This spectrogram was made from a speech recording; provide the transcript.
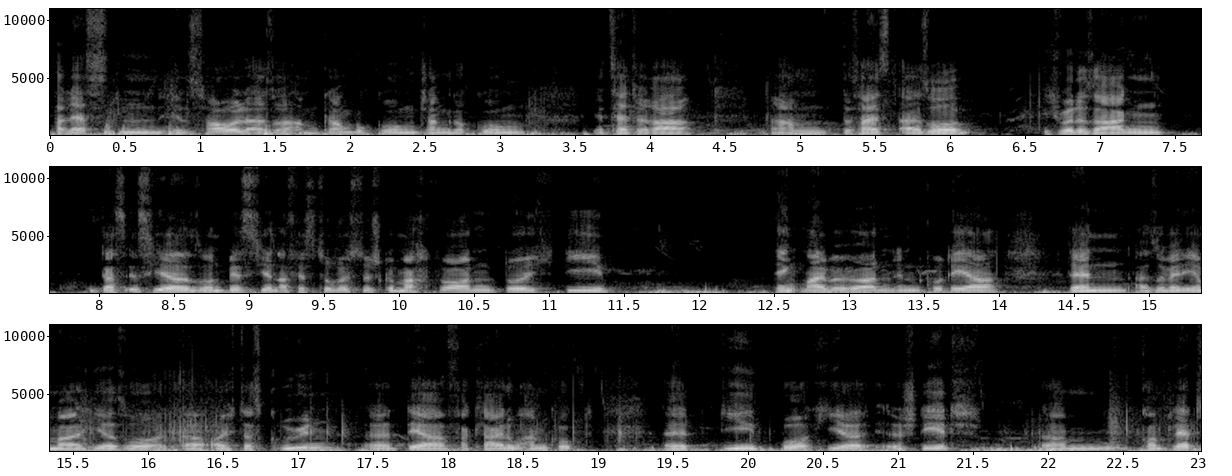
Palästen in Seoul, also am Gyeongbokgung, Changdeokgung etc. Ähm, das heißt also, ich würde sagen, das ist hier so ein bisschen historistisch gemacht worden durch die Denkmalbehörden in Korea. Denn, also wenn ihr mal hier so äh, euch das Grün äh, der Verkleidung anguckt, äh, die Burg hier äh, steht ähm, komplett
